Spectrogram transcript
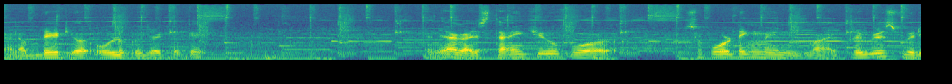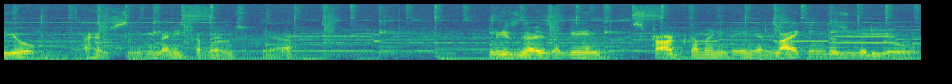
and update your old project okay? And yeah guys thank you for supporting me in my previous video. I have seen many comments yeah. Please guys again start commenting and liking this video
